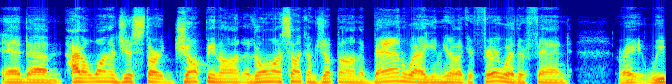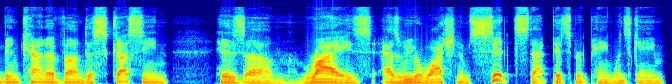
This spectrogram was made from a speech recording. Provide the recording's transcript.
And um, I don't want to just start jumping on, I don't want to sound like I'm jumping on a bandwagon here like a Fairweather fan, right? We've been kind of um, discussing his um, rise as we were watching him since that Pittsburgh Penguins game.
